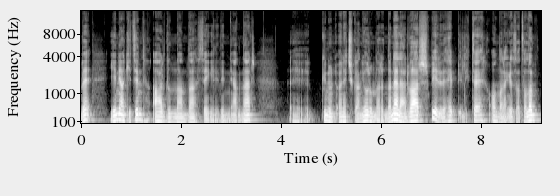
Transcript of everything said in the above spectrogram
ve yeni akitin ardından da sevgili dinleyenler e, günün öne çıkan yorumlarında neler var bir de hep birlikte onlara göz atalım.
